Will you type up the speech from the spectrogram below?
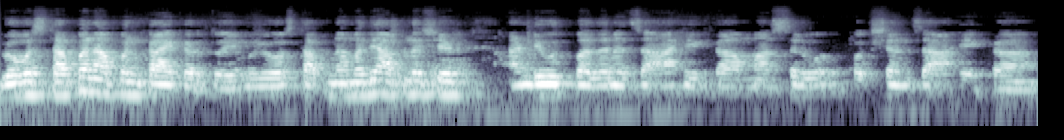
व्यवस्थापन आपण काय करतोय? मग व्यवस्थापनामध्ये आपलं शेड अंडी उत्पादनाचा आहे का? मासल पक्ष्यांचा आहे का?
